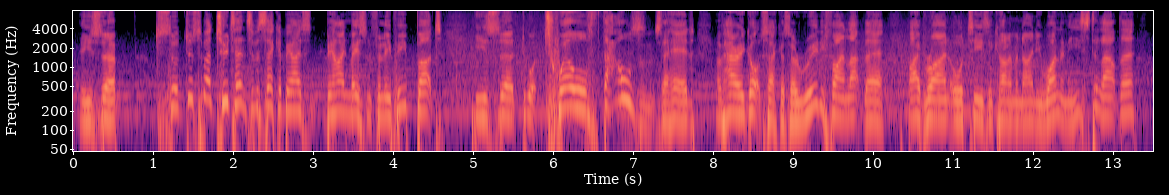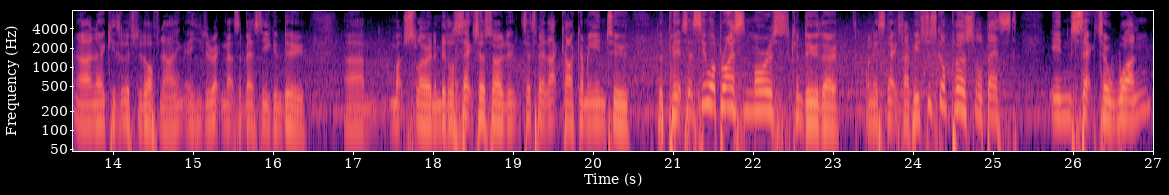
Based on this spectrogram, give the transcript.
He's uh, just about two tenths of a second behind behind Mason Filippi, but he's uh, what 12 thousandths ahead of Harry Gottsacker. So really fine lap there by Brian Ortiz in car number 91, and he's still out there. Uh, no, he's lifted off now. I think he's reckon that's the best he can do. Um, much slower in the middle sector, so I'd anticipate that car coming into the pits. Let's see what Bryson Morris can do though on this next lap. He's just gone personal best in sector one.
